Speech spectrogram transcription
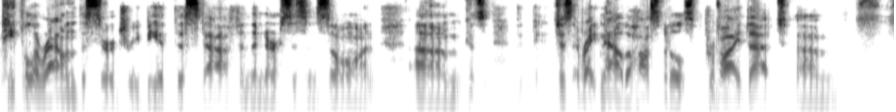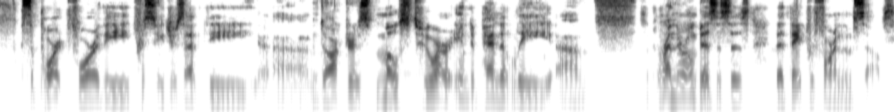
people around the surgery, be it the staff and the nurses and so on. Because um, just right now, the hospitals provide that. Um, support for the procedures that the uh, doctors, most who are independently um, run their own businesses that they perform themselves.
